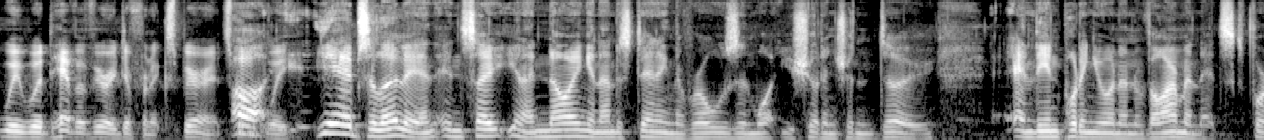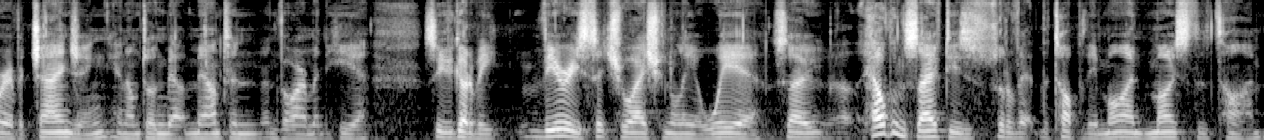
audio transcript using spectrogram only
we would have a very different experience, wouldn't Oh, we? yeah, absolutely. And, and so, you know, knowing and understanding the rules and what you should and shouldn't do, and then putting you in an environment that's forever changing, and I'm talking about mountain environment here. So you've got to be very situationally aware. So uh, health and safety is sort of at the top of their mind most of the time.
